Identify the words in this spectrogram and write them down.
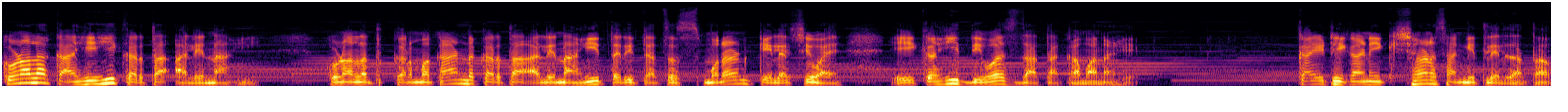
कोणाला काहीही करता आले नाही कोणाला कर्मकांड करता आले नाही तरी त्याचं स्मरण केल्याशिवाय एकही दिवस जाता कामा नये. काही ठिकाणी क्षण सांगितले जातात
